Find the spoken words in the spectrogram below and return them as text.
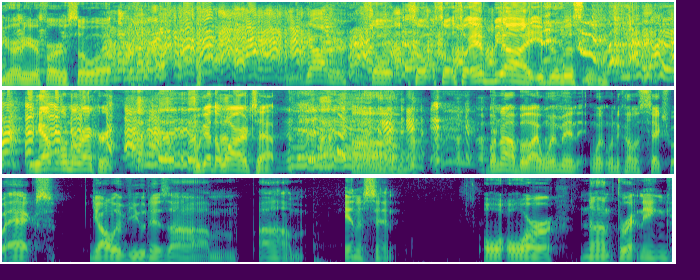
you heard it here first. So uh, We got her. so so so so FBI, if you're listening, we have her on the record. We got the wiretap. Um, but no, but like women, when, when it comes to sexual acts, y'all are viewed as um um innocent or or non-threatening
